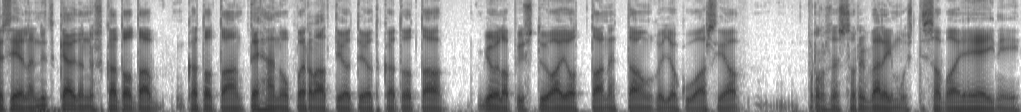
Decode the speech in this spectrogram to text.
siellä nyt käytännössä katsotaan, katsotaan tehdään operaatioita, jotka, tota, joilla pystyy ajoittamaan, että onko joku asia prosessorin välimuistissa vai ei, niin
